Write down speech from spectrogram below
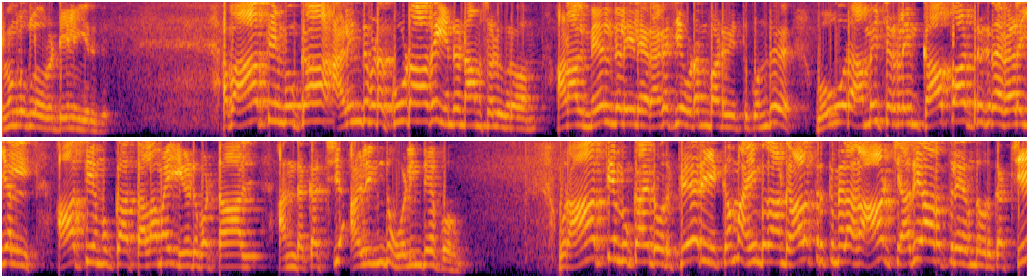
இவங்களுக்குள்ள ஒரு டீலிங் இருக்குது அப்போ அதிமுக அழிந்துவிடக் கூடாது என்று நாம் சொல்லுகிறோம். ஆனால் மேல்நிலையிலே ரகசிய உடன்பாடு வைத்துக் கொண்டு ஒவ்வொரு அமைச்சர்களையும் காப்பாற்றுகிற வேளையில் அதிமுக தலைமை ஈடுபட்டால் அந்த கட்சி அழிந்து ஒளிந்தே போகும். ஒரு அதிமுக என்ற ஒரு பேர் இயக்கம் ஐம்பது ஆண்டு காலத்திற்கு மேலாக ஆட்சி அதிகாரத்தில் இருந்த ஒரு கட்சி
